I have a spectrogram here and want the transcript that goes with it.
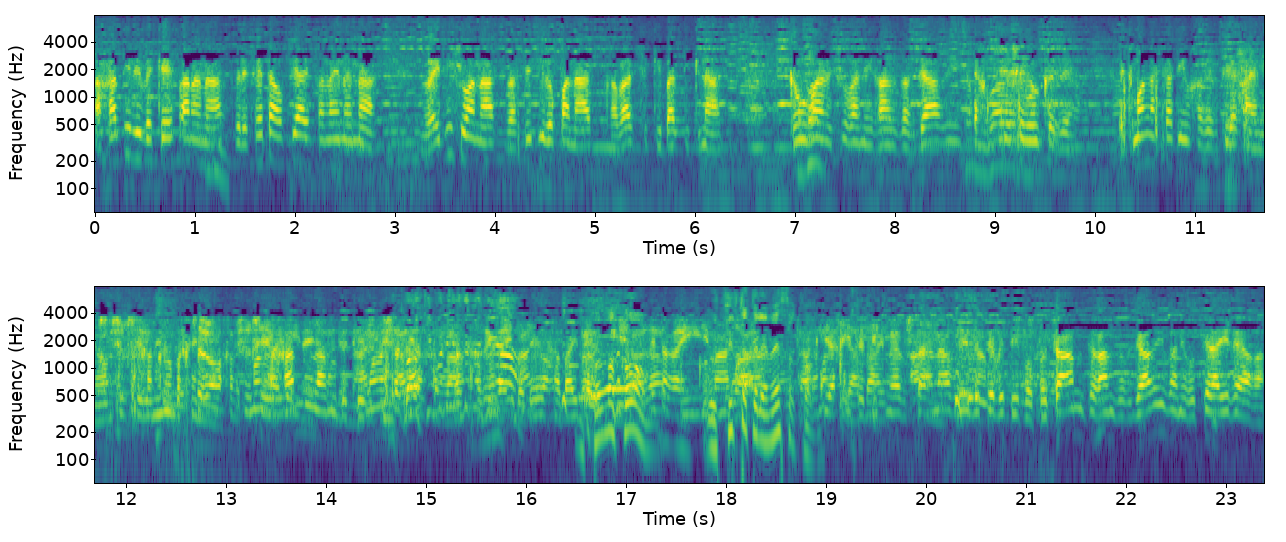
אכלתי לי בכיף אננס, ולפתע הופיע לפניי ננס. ראיתי שהוא אנס, ועשיתי לו פנס, חבל שקיבלתי קנס. כמובן, שוב אני רן זרגרי, החמשיר שלי הוא כזה. אתמול נסעתי עם חברתי לקניון, חנינו בחניון. אכלנו לנו בדרך הביתה. בכל מקום. הוא הציף את הטלמסר כבר. היפופוטם, זה זרגרי, ואני רוצה להעיר הערה.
